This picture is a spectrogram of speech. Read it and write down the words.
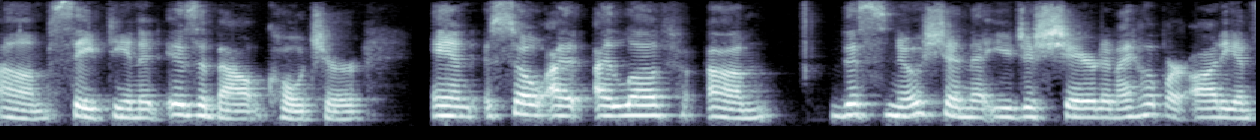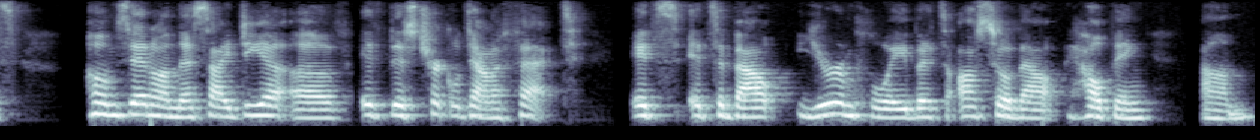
um, safety and it is about culture. And so I, I love um, this notion that you just shared, and I hope our audience homes in on this idea of it, this trickle down effect. It's it's about your employee, but it's also about helping um,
